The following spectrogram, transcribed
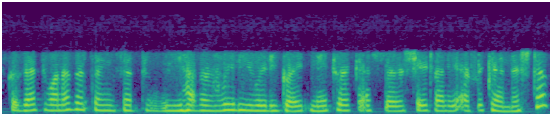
because that's one of the things that we have a really, really great network as the Shared Value Africa Initiative.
